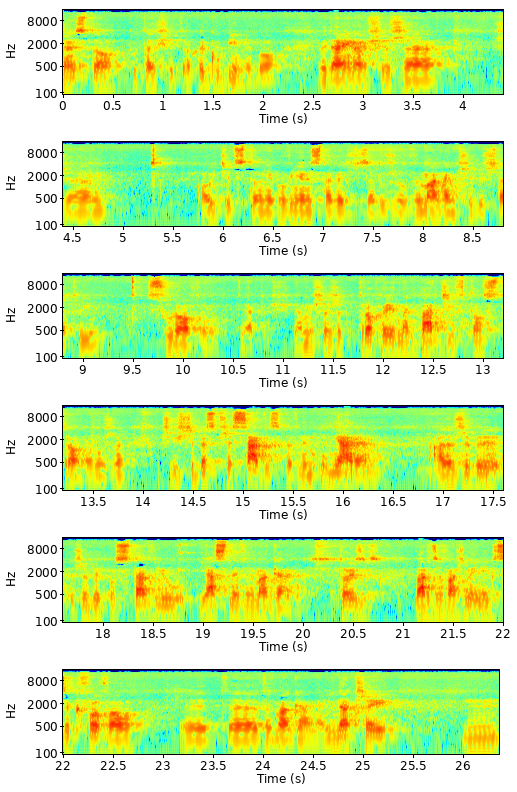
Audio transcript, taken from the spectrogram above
często tutaj się trochę gubimy, bo wydaje nam się, że, że ojciec to nie powinien stawiać za dużo wymagań, czy być taki surowy jakiś. Ja myślę, że trochę jednak bardziej w tą stronę. Może oczywiście bez przesady, z pewnym umiarem, ale żeby, żeby postawił jasne wymagania. To jest bardzo ważne i egzekwował e, te wymagania. Inaczej, mm,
